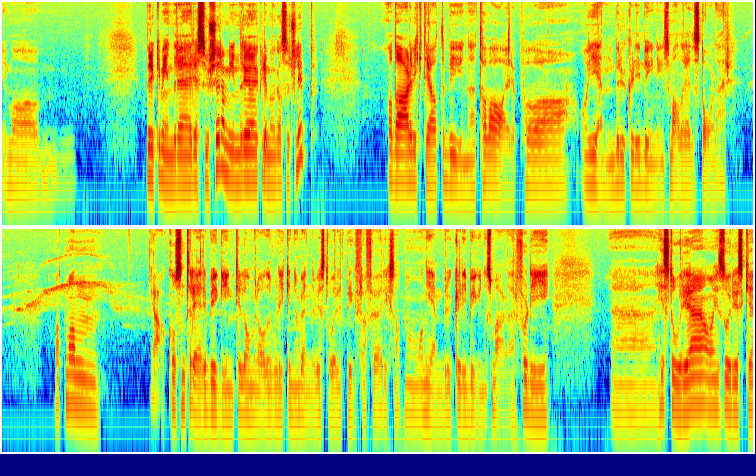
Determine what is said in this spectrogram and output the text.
vi må bruke mindre ressurser og mindre klimagassutslipp. Og da er det viktig at byene tar vare på og gjenbruker de bygningene som allerede står der. At man ja, konsentrerer bygging til områder hvor det ikke nødvendigvis står et bygg fra før. Ikke sant? Når man gjenbruker de byggene som er der. Fordi eh, historie og historiske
